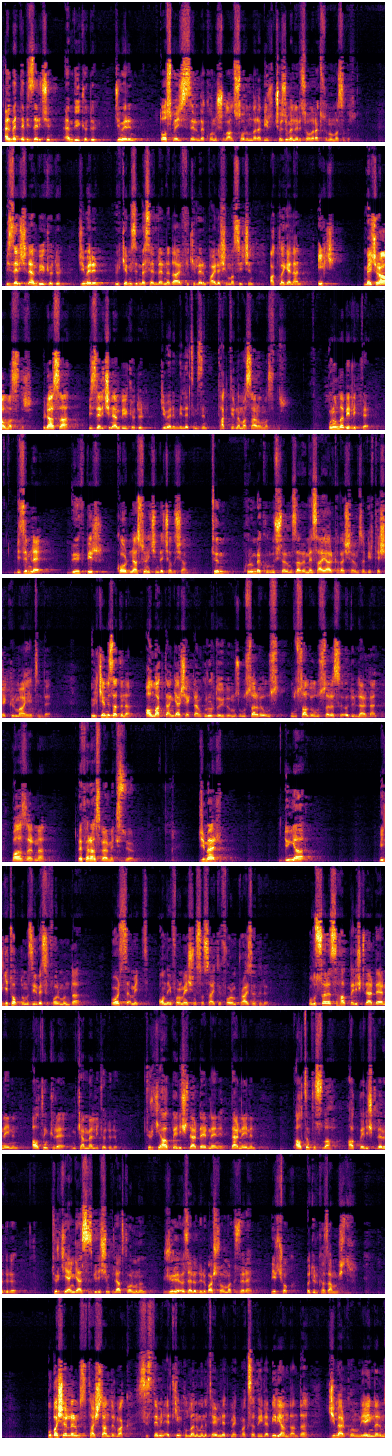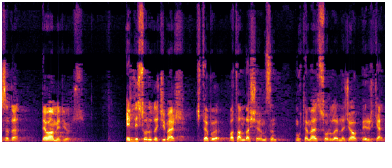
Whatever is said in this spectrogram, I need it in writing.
Elbette bizler için en büyük ödül CİMER'in dost meclislerinde konuşulan sorunlara bir çözüm önerisi olarak sunulmasıdır. Bizler için en büyük ödül CİMER'in ülkemizin meselelerine dair fikirlerin paylaşılması için akla gelen ilk mecra olmasıdır. Hülasa bizler için en büyük ödül CİMER'in milletimizin takdirine mazhar olmasıdır. Bununla birlikte bizimle büyük bir koordinasyon içinde çalışan tüm kurum ve kuruluşlarımıza ve mesai arkadaşlarımıza bir teşekkür mahiyetinde ülkemiz adına almaktan gerçekten gurur duyduğumuz ulusal ve ulus, ulusal ve uluslararası ödüllerden bazılarına referans vermek istiyorum. CİMER Dünya Bilgi Toplumu Zirvesi Forumu'nda World Summit on the Information Society Forum Prize ödülü, Uluslararası Halkla İlişkiler Derneği'nin Altın Küre Mükemmellik Ödülü, Türkiye Halkla İlişkiler Derneği'nin, Derneği'nin Altın Pusula Halkla İlişkiler Ödülü, Türkiye Engelsiz Bilişim Platformu'nun jüri özel ödülü başta olmak üzere birçok ödül kazanmıştır. Bu başarılarımızı taşlandırmak, sistemin etkin kullanımını temin etmek maksadıyla bir yandan da CİMER konulu yayınlarımıza da devam ediyoruz. 50 soruda CİMER kitabı vatandaşlarımızın muhtemel sorularına cevap verirken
